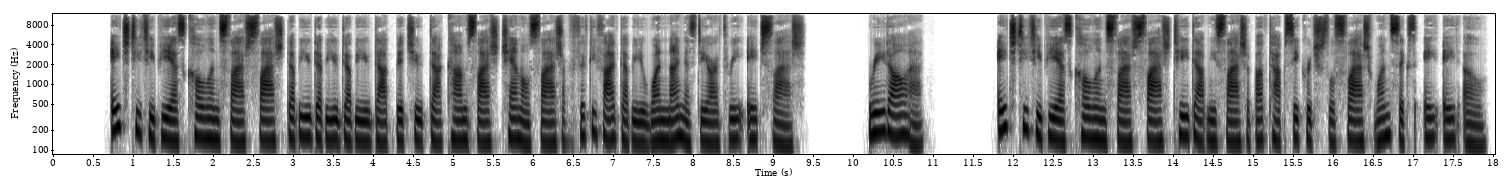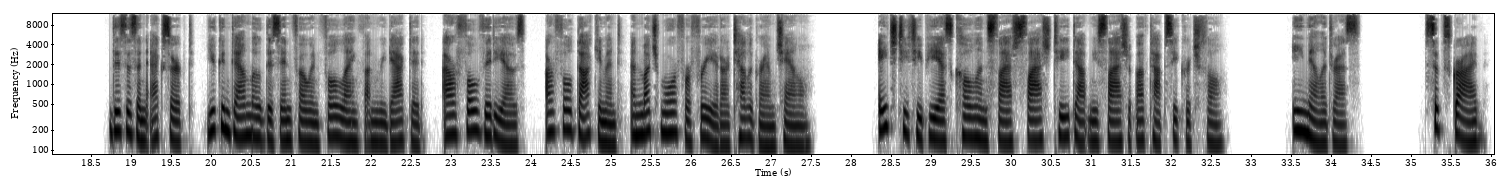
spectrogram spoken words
https colon slash slash www.bitchute.com slash channel slash 55w19sdr3h slash. Read all at https colon slash slash t.me slash above top secret slash 16880 this is an excerpt. You can download this info in full length unredacted. Our full videos our full document and much more for free at our telegram channel https colon slash slash t.me slash above top secret email address. Subscribe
